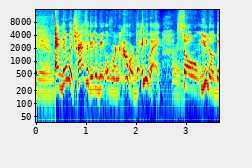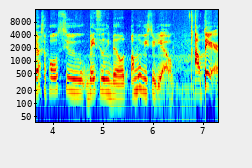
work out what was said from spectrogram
Yeah. And then with traffic, it could be over an hour. But anyway, so, you know, they're supposed to basically build a movie studio out there,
